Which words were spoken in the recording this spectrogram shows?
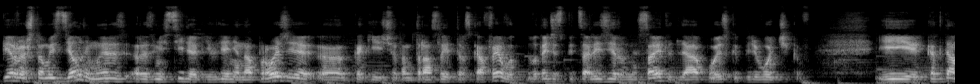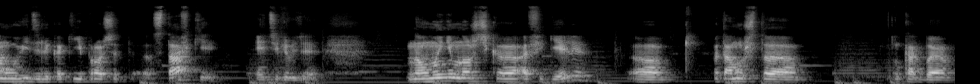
первое, что мы сделали, мы разместили объявления на прозе, э, какие еще там, Translators Cafe, вот, вот эти специализированные сайты для поиска переводчиков. И когда мы увидели, какие просят ставки эти люди, но мы немножечко офигели, э, потому что, ну, как бы,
